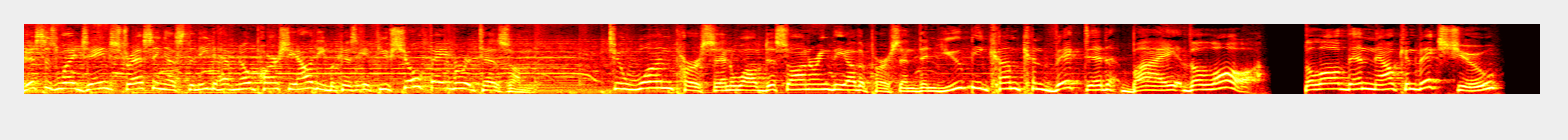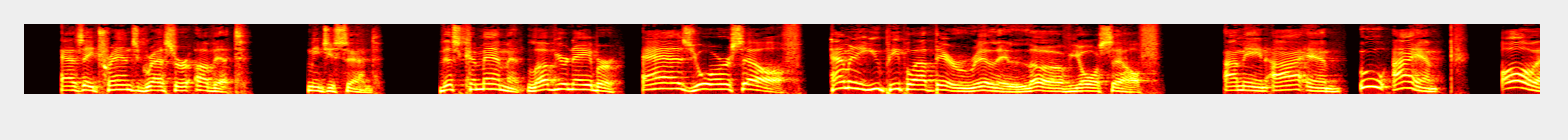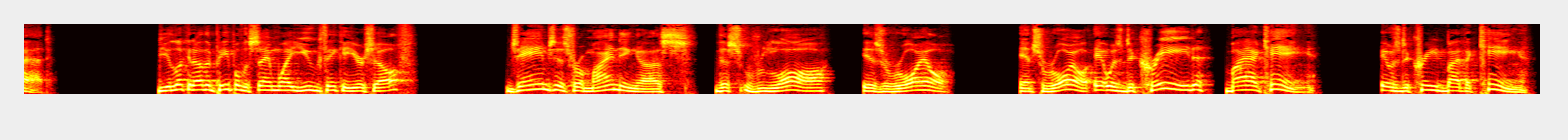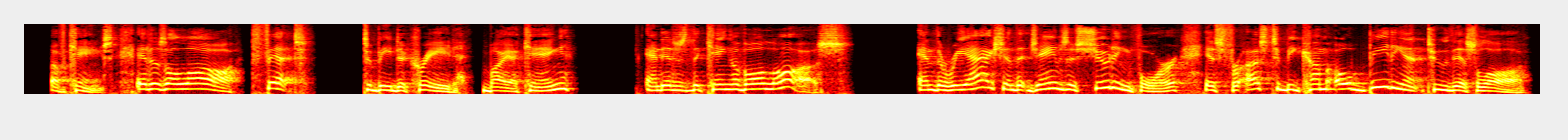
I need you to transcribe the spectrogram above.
This is why James stressing us the need to have no partiality because if you show favoritism to one person while dishonoring the other person, then you become convicted by the law. The law then now convicts you as a transgressor of it. Means you sinned. This commandment, love your neighbor as yourself. How many of you people out there really love yourself? I mean, I am, ooh, I am all that. Do you look at other people the same way you think of yourself? James is reminding us this law is royal. It's royal. It was decreed by a king. It was decreed by the king of kings. It is a law fit to be decreed by a king, and it is the king of all laws. And the reaction that James is shooting for is for us to become obedient to this law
